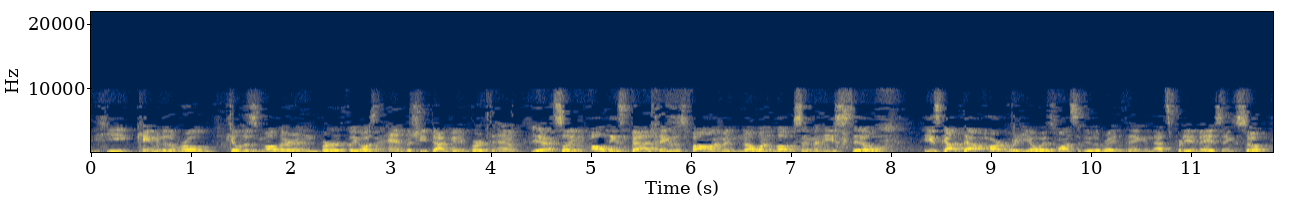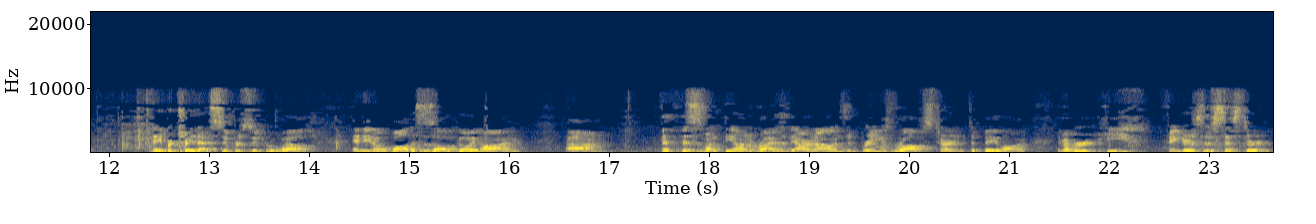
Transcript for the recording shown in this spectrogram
he came into the world, killed his mother in birth. Like it wasn't him, but she died giving birth to him. Yeah. So like all these bad things just follow him, and no one loves him, and he's still he's got that heart where he always wants to do the right thing, and that's pretty amazing. So they portray that super super well. And you know, while this is all going on, um, this is when Theon arrives at the Iron Islands and brings Robb's turn to Balon. Remember, he fingers his sister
